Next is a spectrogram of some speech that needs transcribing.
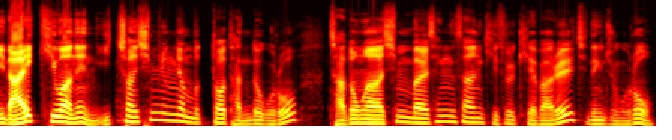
이 나이키와는 2016년부터 단독으로 자동화 신발 생산 기술 개발을 진행 중으로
